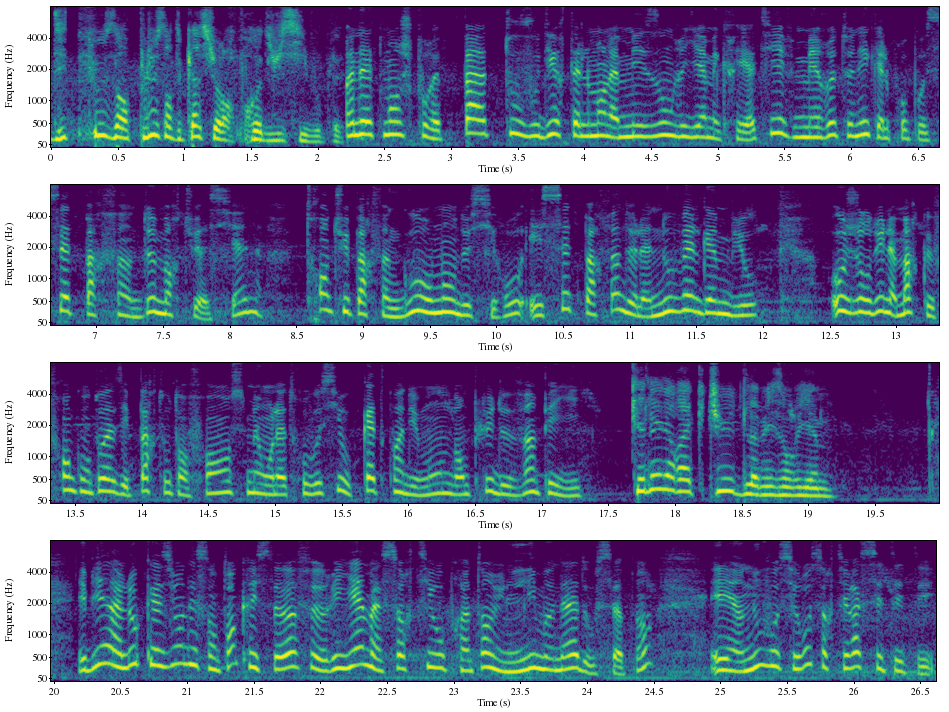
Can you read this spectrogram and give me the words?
dites-nous en plus, en tout cas, sur leurs produits, s'il vous plaît. Honnêtement, je pourrais pas tout vous dire tellement la maison Riem est créative, mais retenez qu'elle propose 7 parfums de mortuacienne, 38 parfums gourmands de sirop et 7 parfums de la nouvelle gamme bio. Aujourd'hui, la marque franc-comtoise est partout en France, mais on la trouve aussi aux quatre coins du monde dans plus de 20 pays. Quelle est leur actu de la maison Riem? Eh bien, à l'occasion des 100 ans, Christophe, Riem a sorti au printemps une limonade au sapin et un nouveau sirop sortira cet été.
